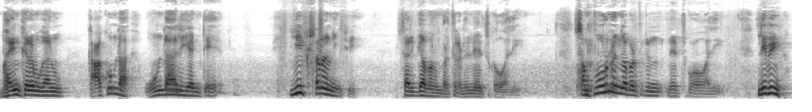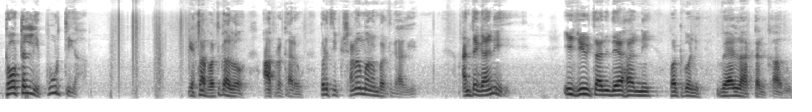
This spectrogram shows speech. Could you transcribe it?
భయంకరముగాను కాకుండా ఉండాలి అంటే ఈ క్షణం నుంచి సరిగ్గా మనం బ్రతకడం నేర్చుకోవాలి. సంపూర్ణంగా బ్రతకడం నేర్చుకోవాలి. లివింగ్ టోటల్లీ పూర్తిగా. ఎట్లా బ్రతకాలో ఆ ప్రకారం ప్రతి క్షణం మనం బ్రతకాలి. అంతేగాని ఈ జీవితాన్ని దేహాన్ని పట్టుకొని వేళ్ళాడటం కాదు.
